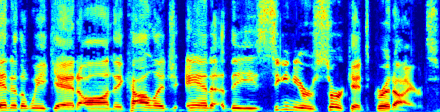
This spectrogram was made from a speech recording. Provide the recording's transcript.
into the weekend on the college and the senior circuit gridirons.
